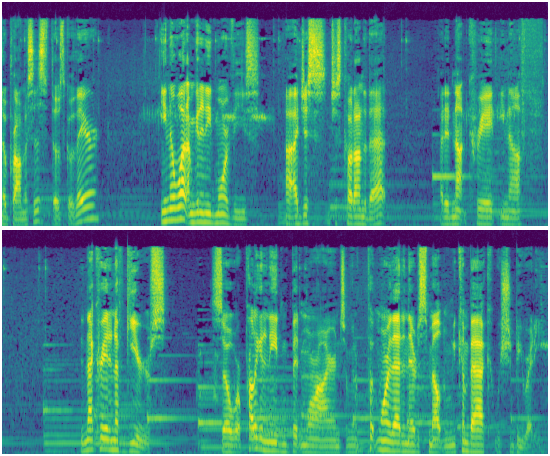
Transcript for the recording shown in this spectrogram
No promises. Those go there. You know what? I'm gonna need more of these. Uh, I just just caught on to that. I did not create enough. Did not create enough gears. So we're probably going to need a bit more iron, so I'm going to put more of that in there to smelt, and when we come back, we should be ready.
